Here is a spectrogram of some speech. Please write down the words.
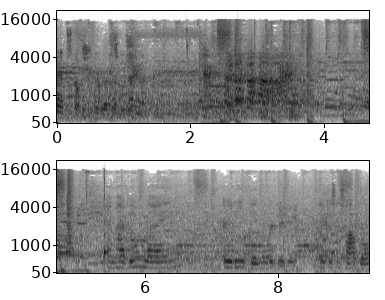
15 minutes to. I'm having my early dinner dito sa Sabong,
